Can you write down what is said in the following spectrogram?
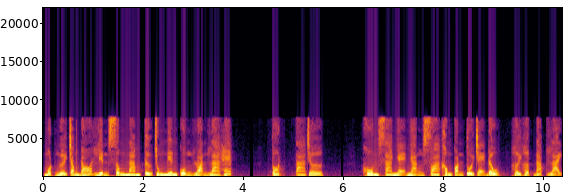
một người trong đó liền xông nam tử trung niên cuồng loạn la hét. Tốt, ta chờ. Khôn xa nhẹ nhàng xoa không còn tuổi trẻ đầu, hời hợt đáp lại.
